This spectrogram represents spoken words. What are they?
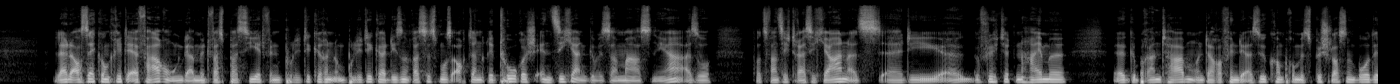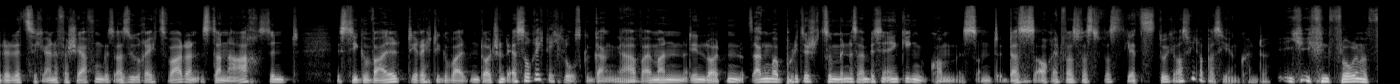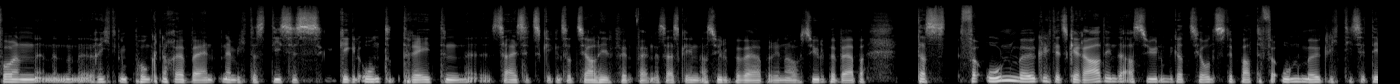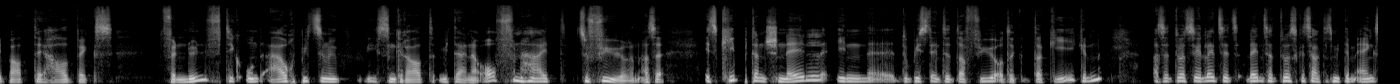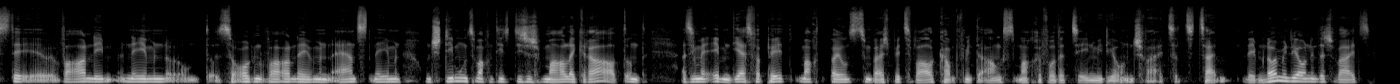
leider auch sehr konkrete Erfahrungen damit, was passiert, wenn Politikerinnen und Politiker diesen Rassismus auch dann rhetorisch entsichern gewissermaßen, ja. Also vor 20, 30 Jahren, als äh, die äh, Geflüchtetenheime äh, gebrannt haben und daraufhin der Asylkompromiss beschlossen wurde, der letztlich eine Verschärfung des Asylrechts war, dann ist danach sind, ist die Gewalt, die rechte Gewalt in Deutschland erst so richtig losgegangen, ja, weil man den Leuten, sagen wir mal, politisch zumindest ein bisschen entgegengekommen ist. Und das ist auch etwas, was, was jetzt durchaus wieder passieren könnte. Ich, ich finde, Florian hat vorhin einen, einen richtigen Punkt noch erwähnt, nämlich, dass dieses gegen Untertreten, sei es jetzt gegen Sozialhilfeempfänger, sei es gegen Asylbewerberinnen, Asylbewerber, das verunmöglicht, jetzt gerade in der Asyl- und Migrationsdebatte, verunmöglicht diese Debatte halbwegs vernünftig und auch bis zu einem gewissen Grad mit einer Offenheit zu führen. Also es kippt dann schnell in, äh, du bist entweder dafür oder dagegen also du hast ja letztens, Lenz, du hast gesagt, das mit dem Ängste äh, wahrnehmen und Sorgen wahrnehmen, ernst nehmen und Stimmung zu machen, dieser schmale Grat. Und also ich meine, eben die SVP macht bei uns zum Beispiel jetzt Wahlkampf mit der Angstmache vor der 10 Millionen Schweizer. Zurzeit leben 9 Millionen in der Schweiz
